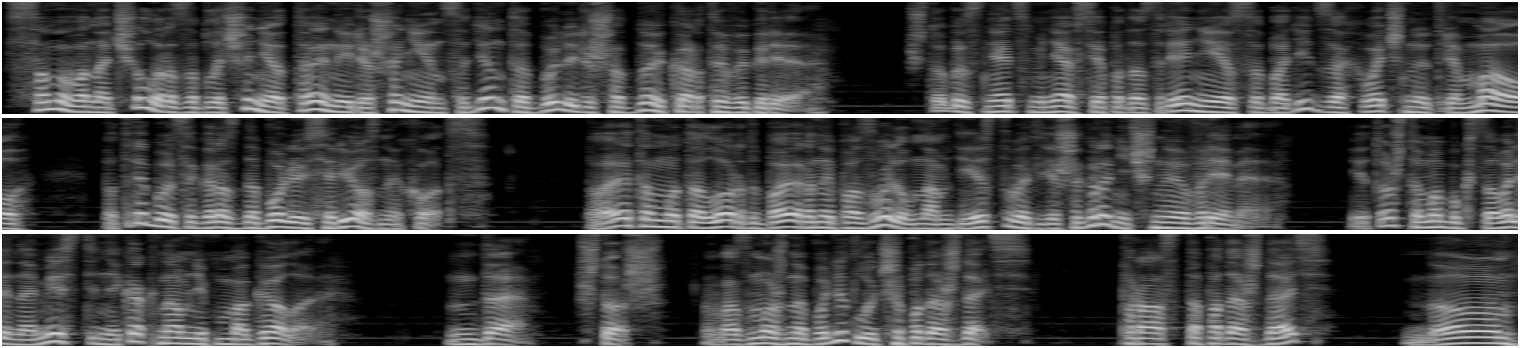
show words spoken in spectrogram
С самого начала разоблачения тайны и решения инцидента были лишь одной картой в игре. Чтобы снять с меня все подозрения и освободить захваченную Тримау, потребуется гораздо более серьезный ход. Поэтому-то лорд Байрон и позволил нам действовать лишь ограниченное время и то, что мы буксовали на месте, никак нам не помогало. Да, что ж, возможно, будет лучше подождать. Просто подождать? Но...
